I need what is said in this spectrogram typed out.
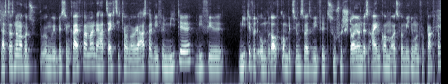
Lass das nochmal kurz irgendwie ein bisschen greifbar machen. Der hat 60.000 Euro Jahresgehalt. Wie viel Miete, wie viel Miete wird oben drauf kommen, beziehungsweise wie viel zu versteuerndes Einkommen aus Vermietung und Verpachtung?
